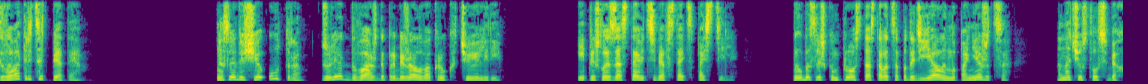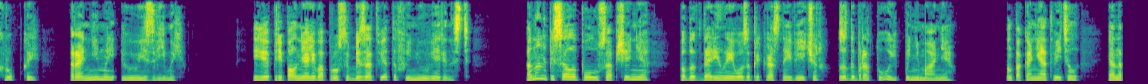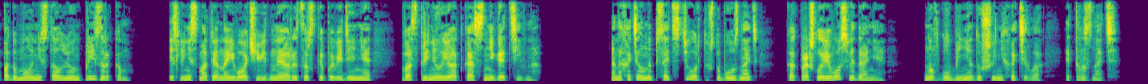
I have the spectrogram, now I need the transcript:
Глава 35. На следующее утро Джульет дважды пробежала вокруг Тюэлери. Ей пришлось заставить себя встать с постели. Было бы слишком просто оставаться под одеялом и понежиться. Она чувствовала себя хрупкой, ранимой и уязвимой. Ее переполняли вопросы без ответов и неуверенность. Она написала Полу сообщение, поблагодарила его за прекрасный вечер, за доброту и понимание. Он пока не ответил, и она подумала, не стал ли он призраком, если, несмотря на его очевидное рыцарское поведение, воспринял ее отказ негативно. Она хотела написать Стюарту, чтобы узнать, как прошло его свидание, но в глубине души не хотела этого знать.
